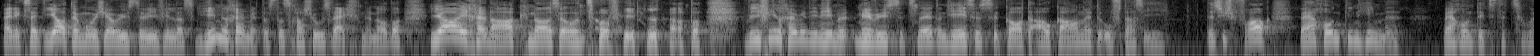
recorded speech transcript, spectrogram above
Dann habe ich gesagt, ja, dann musst du ja wissen, wie viel das im Himmel kommt, dass das kannst du ausrechnen, oder? Ja, ich habe angenommen, so und so viel, oder? Wie viel kommen in den Himmel? Wir wissen es nicht und Jesus geht auch gar nicht auf das ein. Das ist eine Frage. Wer kommt in den Himmel? Wer kommt jetzt dazu?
